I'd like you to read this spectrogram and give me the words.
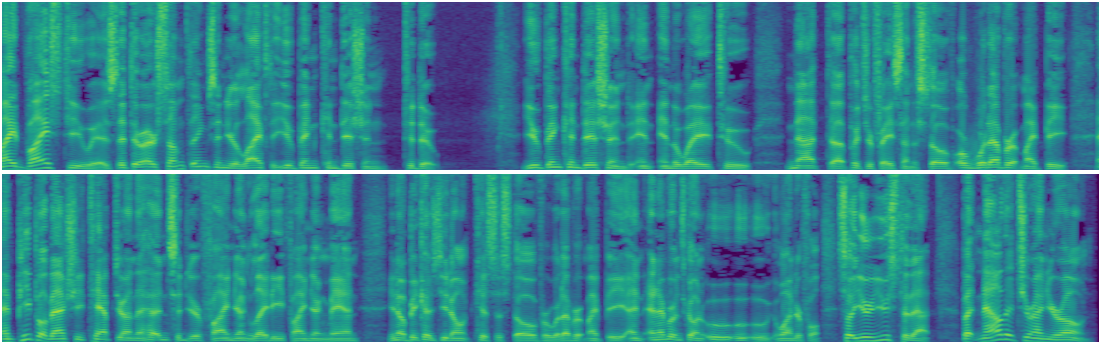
my advice to you is that there are some things in your life that you've been conditioned to do. You've been conditioned in, in the way to not uh, put your face on a stove or whatever it might be. And people have actually tapped you on the head and said, you're a fine young lady, fine young man, you know, because you don't kiss a stove or whatever it might be. And, and everyone's going, ooh, ooh, ooh, wonderful. So you're used to that. But now that you're on your own,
